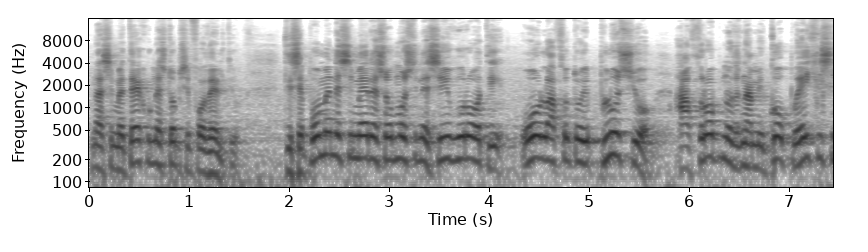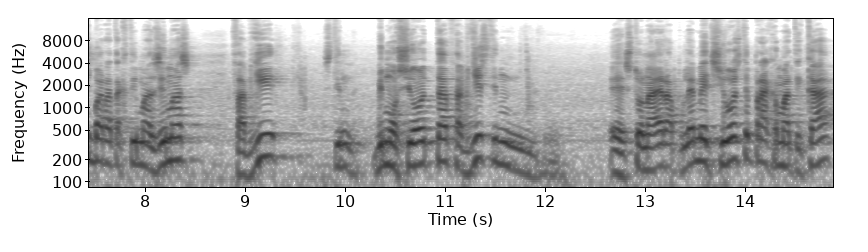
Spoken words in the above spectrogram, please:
να συμμετέχουν στο ψηφοδέλτιο. Τις επόμενες ημέρες όμως είναι σίγουρο ότι όλο αυτό το πλούσιο ανθρώπινο δυναμικό που έχει συμπαραταχτεί μαζί μας θα βγει στην δημοσιότητα, θα βγει στην, ε, στον αέρα που λέμε έτσι ώστε πραγματικά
